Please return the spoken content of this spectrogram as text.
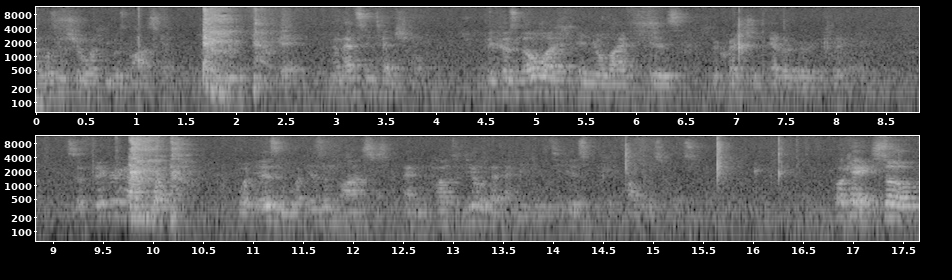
I wasn't sure what he was asking. okay, and that's intentional. Because no one in your life is the question ever very clear. So figuring out what, what is and what isn't asked and how to deal with that ambiguity is this course. Okay, so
